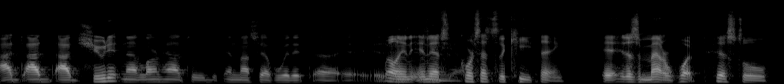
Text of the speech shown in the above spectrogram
I'd, I'd, I'd shoot it and I'd learn how to defend myself with it. Uh, Well, as- and, as and that's of course that's the key thing. It, it doesn't matter what pistol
